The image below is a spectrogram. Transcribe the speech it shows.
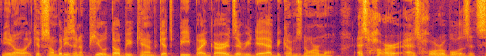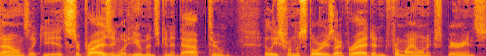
You know, like if somebody's in a POW camp gets beat by guards every day, that becomes normal. As hard, as horrible as it sounds, like it's surprising what humans can adapt to, at least from the stories I've read and from my own experience.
